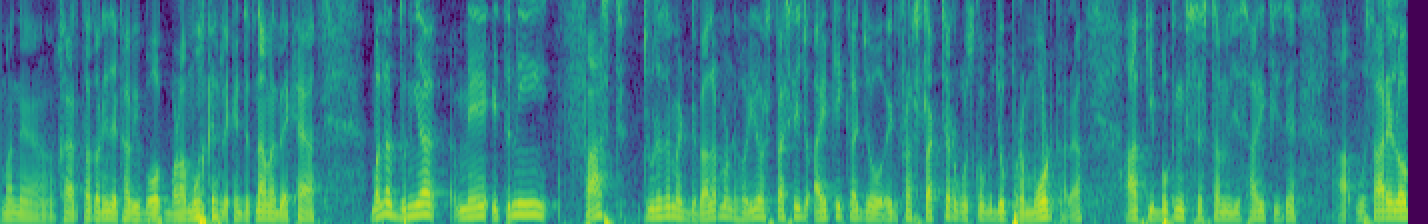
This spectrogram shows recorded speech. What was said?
میں نے خیرتا تو نہیں دیکھا، ابھی بہت بڑا ملک ہے، لیکن جتنا میں دیکھا ہے۔ مطلب دنیا میں اتنی فاسٹ ٹورزم میں ڈیولپمنٹ ہو رہی ہے اور اسپیشلی جو آئی ٹی کا جو انفراسٹرکچر اس کو جو پروموٹ کر رہا ہے، آپ کی بکنگ سسٹم یہ ساری چیزیں وہ سارے لوگ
